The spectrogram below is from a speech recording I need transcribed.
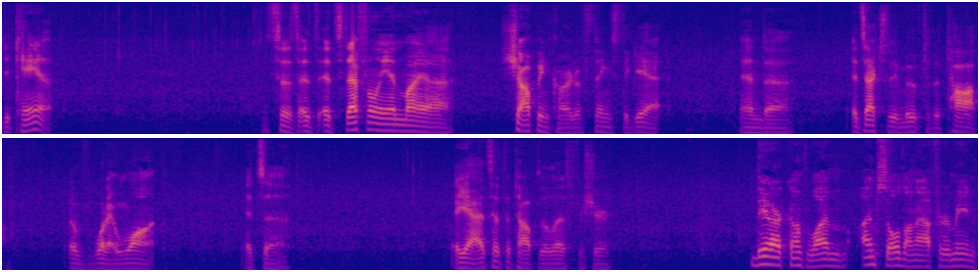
you can't. It says it's it's definitely in my uh, shopping cart of things to get, and uh, it's actually moved to the top of what I want. It's a yeah, it's at the top of the list for sure. They are comfortable. I'm I'm sold on after. I mean,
